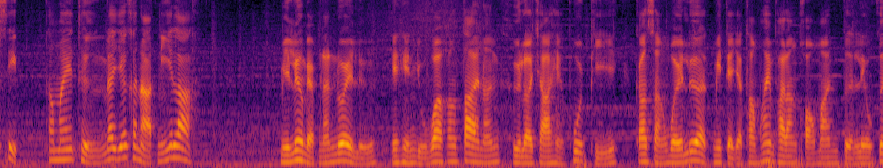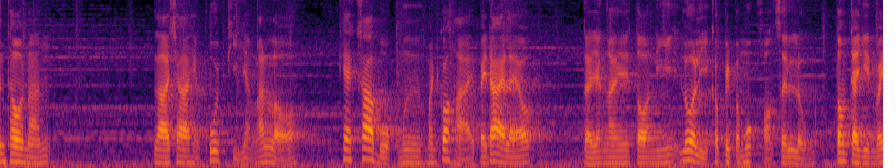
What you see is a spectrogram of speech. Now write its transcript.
110ทำไมถึงได้เยอะขนาดนี้ล่ะ มีเรื่องแบบนั้นด้วยหรือเห็นเห็นอยู่ว่าข้างใต้นั้น คือราชาแห่งพูดผี การสังเวยเลือดมีแต่จะทำให้พลังของมันเตือนเร็วขึ้นเท่านั้น ราชาแห่งพูดผีอย่างนั้นหรอ แค่ข้าโบกมือมันก็หายไปได้แล้ว แต่ยังไงตอนนี้ลั่วหลี่ก็เป็นประมุขของเซินหลง ต้องใจเย็นไว้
